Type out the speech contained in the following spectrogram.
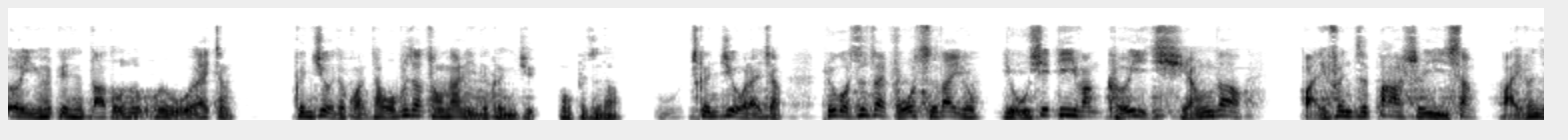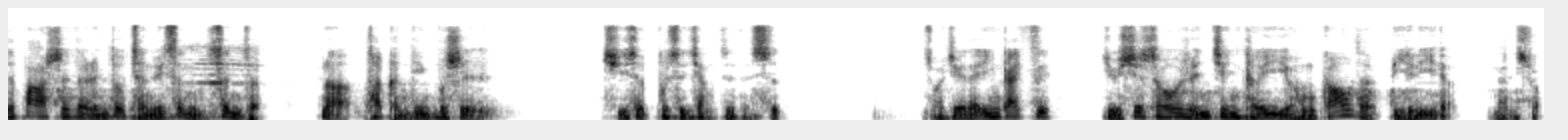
恶因会变成大多数。我我来讲，根据我的观察，我不知道从哪里的根据，我不知道。根据我来讲，如果是在佛时代，有有些地方可以强到百分之八十以上，百分之八十的人都成为圣圣者。那他肯定不是，其实不是这样子的事。我觉得应该是有些时候人间可以有很高的比例的，难受。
